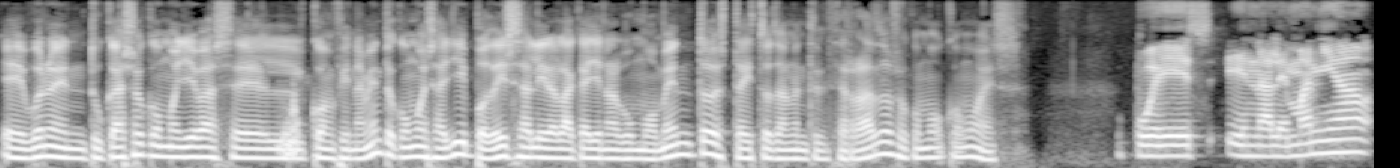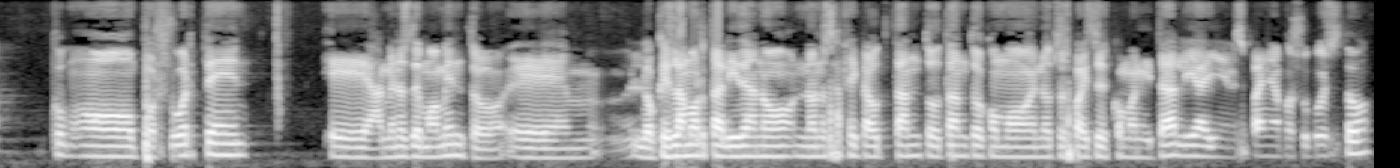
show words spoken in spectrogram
Eh, bueno, en tu caso, ¿cómo llevas el confinamiento? ¿Cómo es allí? ¿Podéis salir a la calle en algún momento? ¿Estáis totalmente encerrados o cómo, cómo es? Pues en Alemania como por suerte, eh, al menos de momento, eh, lo que es la mortalidad no, no, nos ha afectado tanto, tanto como en otros países como en Italia y en España, por supuesto,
